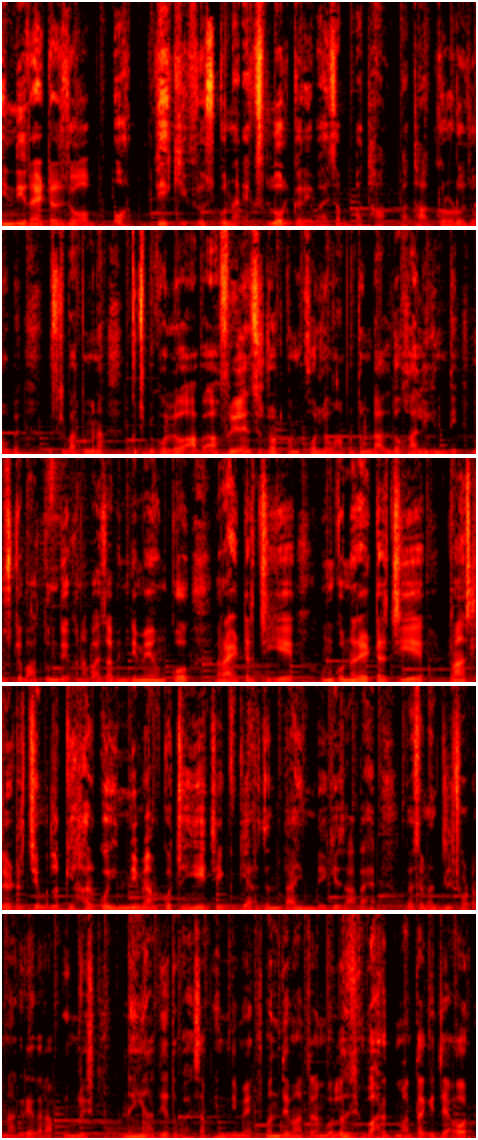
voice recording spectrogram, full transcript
हिंदी राइटर जॉब और देखिए फिर उसको ना एक्सप्लोर करे भाई साहब, अथा अथा, करोड़ों जॉब है। उसके बाद तुम ना कुछ भी खोलो आप फ्रीलेंसर डॉट कॉम खोलो, वहाँ पर तुम डाल दो खाली हिंदी। उसके बाद तुम देखना भाई साहब, हिंदी में उनको राइटर चाहिए, उनको नरेटर चाहिए ट्रांसलेटर चाहिए मतलब कि हर कोई हिंदी में आपको चाहिए चाहिए, क्योंकि यार जनता हिंदी की ज़्यादा है। तो ऐसे में दिल छोटा नागरिक, अगर आपको इंग्लिश नहीं आती है तो भाई साहब हिंदी में वंदे मातरम बोलो भारत माता की जय, और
